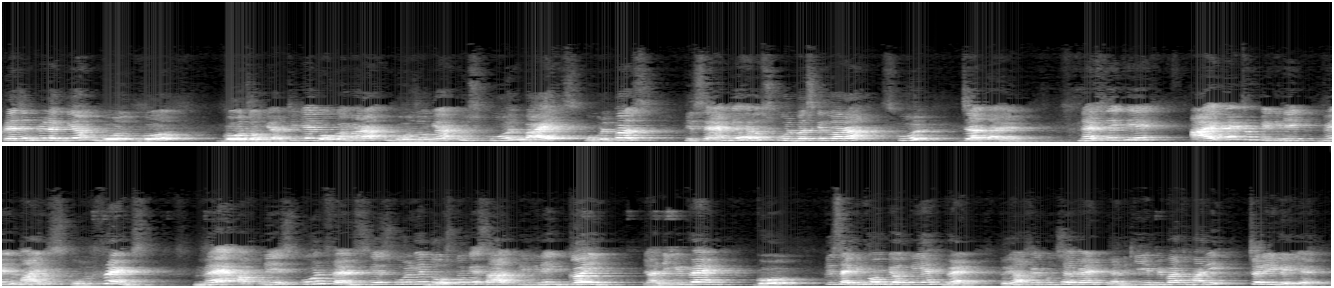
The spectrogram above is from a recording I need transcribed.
प्रेजेंट में लग गया गो गो गोज हो गया, ठीक है? गो का हमारा गोज हो गया टू स्कूल बाय स्कूल बस कि सैम जो है वो स्कूल बस के द्वारा स्कूल जाता है। नेक्स्ट देखिए I went to picnic with my school friends मैं अपने स्कूल फ्रेंड्स के स्कूल के दोस्तों के साथ पिकनिक गई, यानी कि वेंट गो की सेकंड फॉर्म क्या होती है? वेंट तो यहाँ पे कुछ है वेंट यानी कि ये भी बात हमारी चली गई है है।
